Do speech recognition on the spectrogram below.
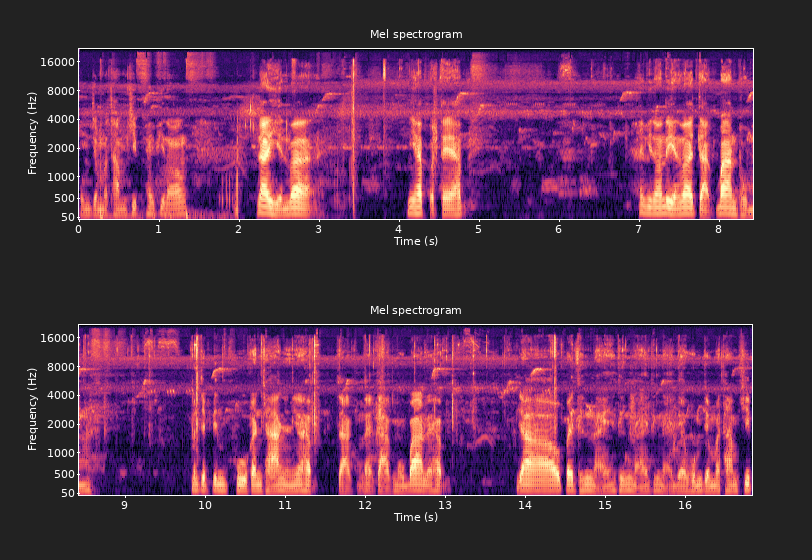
ผมจะมาทำคลิปให้พี่น้อง ได้เห็นว่า นี่ครับกระแตครับ ให้พี่น้องได้เห็นว่าจากบ้านผม มันจะเป็นภูกันช้างอย่างนี้ครับ จากจากหมู่บ้านเลยครับ ยาวไปถึงไหนถึงไหนถึงไหน เดี๋ยวผมจะมาทำคลิป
